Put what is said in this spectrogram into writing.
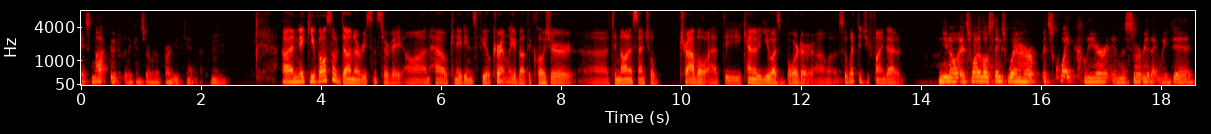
it's not good for the Conservative Party of Canada. Hmm. Uh, Nik, you've also done a recent survey on how Canadians feel currently about the closure uh, to non essential travel at the Canada US border. Uh, so, what did you find out? You know, it's one of those things where it's quite clear in the survey that we did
